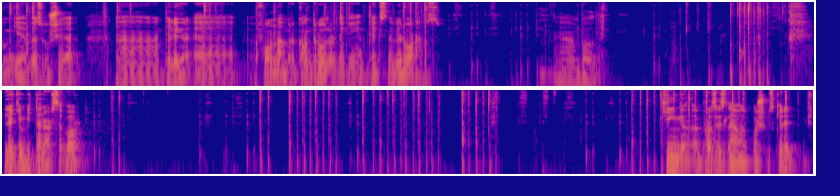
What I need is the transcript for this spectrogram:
Bunga biz o'sha e, telegram e, phone number controllerdan kelgan tekstni berib yuboramiz. E, bo'ldi. Lekin bitta narsa bor. Keyingi e, proseslar proseslarni yozib qo'yishimiz kerak.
